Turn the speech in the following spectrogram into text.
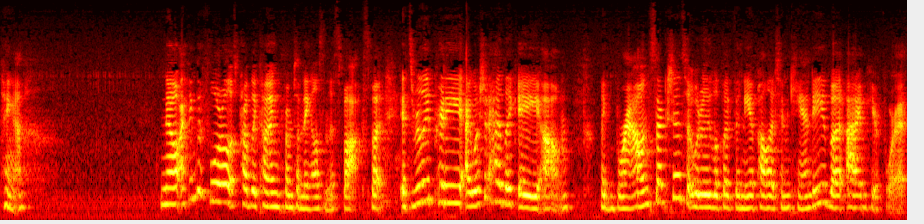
hang on no, I think the floral is probably coming from something else in this box, but it's really pretty. I wish it had like a um, like brown section so it would really look like the Neapolitan candy, but I'm here for it.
